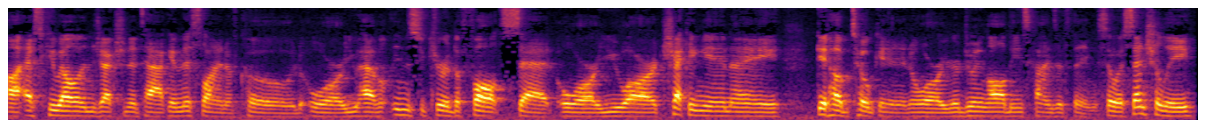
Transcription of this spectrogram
uh, SQL injection attack in this line of code, or you have insecure default set, or you are checking in a GitHub token, or you're doing all these kinds of things. So essentially,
